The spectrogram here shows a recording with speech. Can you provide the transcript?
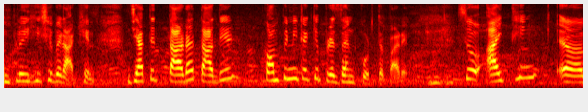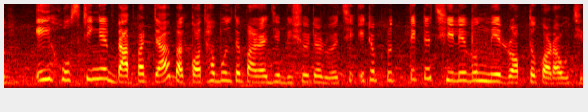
এমপ্লয়ি হিসেবে রাখেন, যাতে তারা তাদের কোম্পানিটাকে প্রেজেন্ট করতে পারে। সো আই থিঙ্ক এই হোস্টিংয়ের ব্যাপারটা বা কথা বলতে পারার যে বিষয়টা রয়েছে, এটা প্রত্যেকটা ছেলে এবং মেয়ের রপ্ত করা উচিত।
